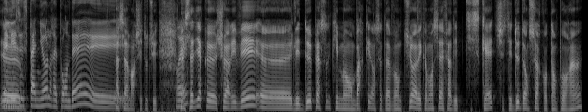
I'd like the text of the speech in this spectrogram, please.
les euh, Espagnols répondaient. Et... Ah, ça a marché tout de suite. Ben, c'est-à-dire que je suis arrivé, euh, les deux personnes qui m'ont embarqué dans cette aventure avaient commencé à faire des petits sketchs. C'était deux danseurs contemporains.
